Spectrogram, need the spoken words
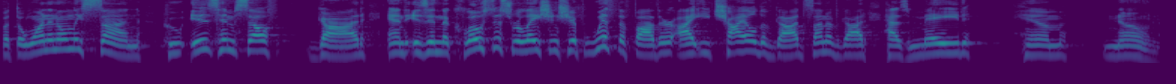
but the one and only Son, who is himself God and is in the closest relationship with the Father, i.e., child of God, Son of God, has made him known.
